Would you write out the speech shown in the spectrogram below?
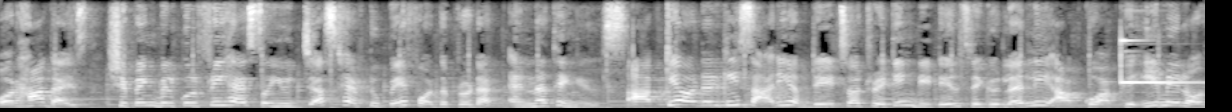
और हाँ गाइज़ शिपिंग बिल्कुल फ्री है so you just have to pay for the product and nothing else आपके ऑर्डर की सारी अपडेट्स और ट्रैकिंग डिटेल्स रेगुलरली आपको आपके ईमेल और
